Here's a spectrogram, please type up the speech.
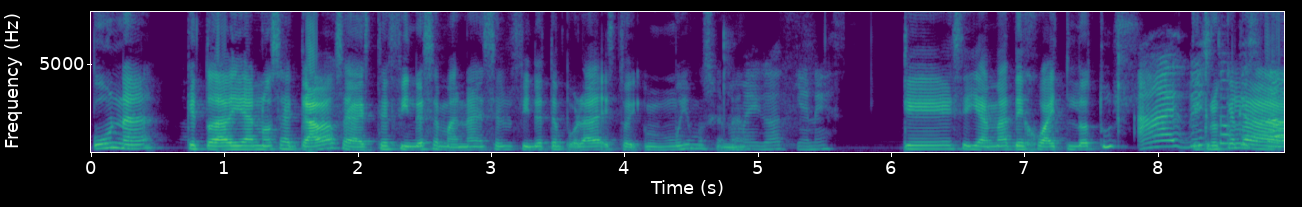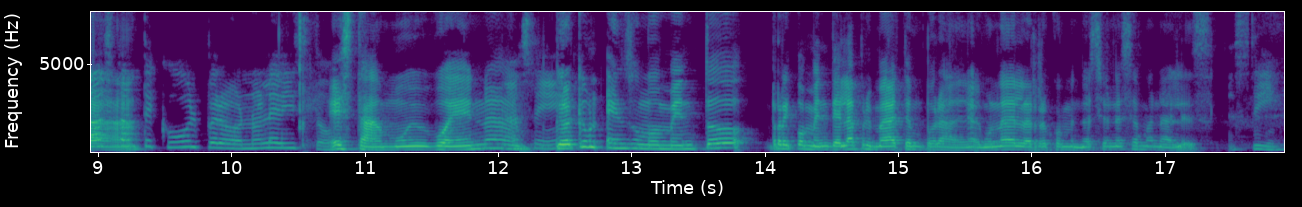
Una que todavía no se acaba, o sea, este fin de semana es el fin de temporada, estoy muy emocionada. Oh my god, ¿quién es? Que se llama The White Lotus. Ah, he visto creo que, está bastante cool, pero no la he visto. Está muy buena. Ah, creo que en su momento recomendé la primera temporada en alguna de las recomendaciones semanales. Sí.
